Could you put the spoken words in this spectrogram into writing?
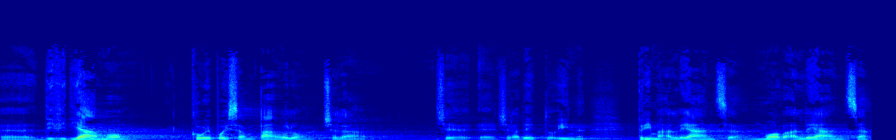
eh, dividiamo, come poi San Paolo ce l'ha, ce, eh, ce l'ha detto in prima alleanza, nuova alleanza,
